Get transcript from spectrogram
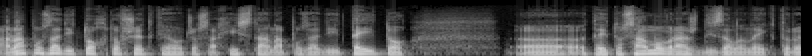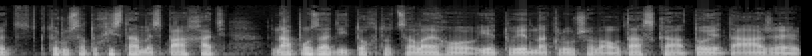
a na pozadí tohto všetkého, čo sa chystá, na pozadí tejto eh, tejto samovraždy zelenej, ktoré, ktorú sa tu chystáme spáchať, na pozadí tohto celého je tu jedna kľúčová otázka a to je tá, že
